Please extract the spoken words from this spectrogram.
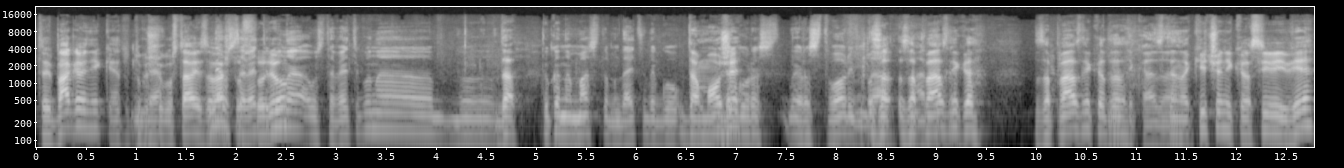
трибагреник. Ето тук Да. ще го оставя и за Не, вашето оставете студио. Го на, оставете го на... Да. Тук на масата му, дайте да го, Да може. да го раз, разтворим. Да. за, за А, празника, за празника да, така, да. сте накичени, красиви и вие.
